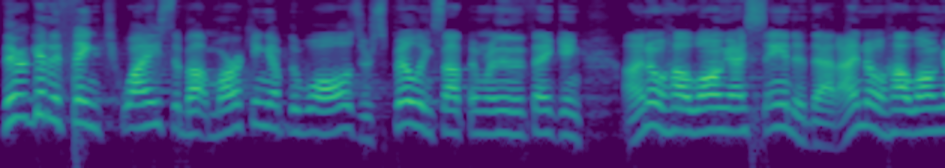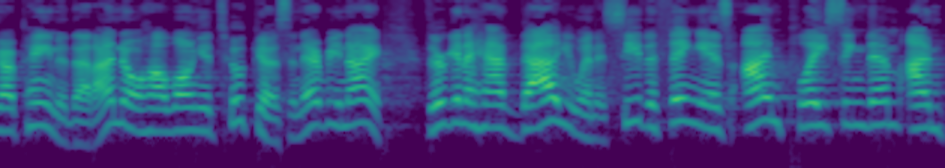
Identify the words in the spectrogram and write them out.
They're going to think twice about marking up the walls or spilling something when they're thinking, I know how long I sanded that. I know how long I painted that. I know how long it took us. And every night, they're going to have value in it. See, the thing is, I'm placing them, I'm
